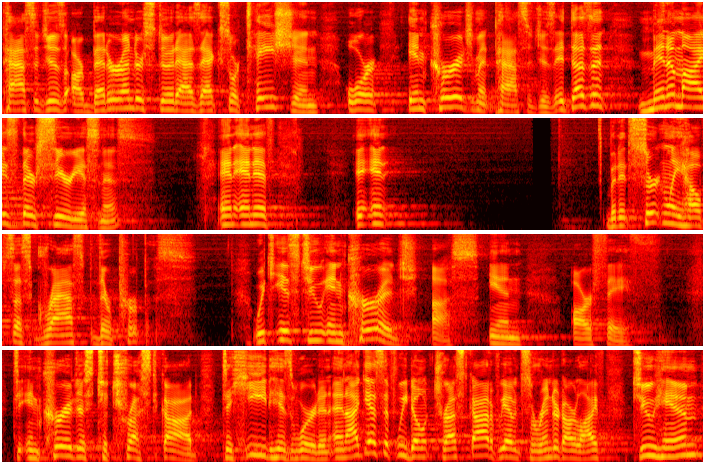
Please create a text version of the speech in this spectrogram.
passages are better understood as exhortation or encouragement passages. It doesn't minimize their seriousness. And, and if, and, but it certainly helps us grasp their purpose, which is to encourage us in our faith to encourage us to trust God, to heed His word. And, and I guess if we don't trust God, if we haven't surrendered our life to Him,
